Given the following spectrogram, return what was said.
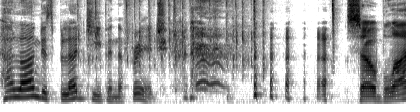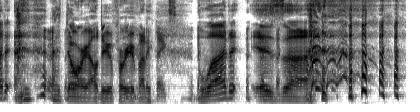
How long does blood keep in the fridge? So blood. don't worry, I'll do it for you, buddy. Thanks. blood is uh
